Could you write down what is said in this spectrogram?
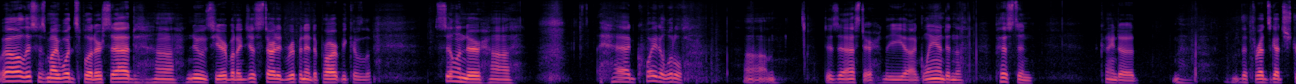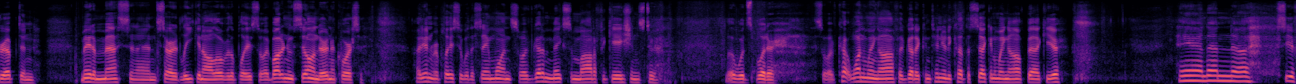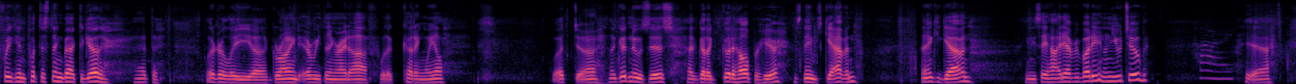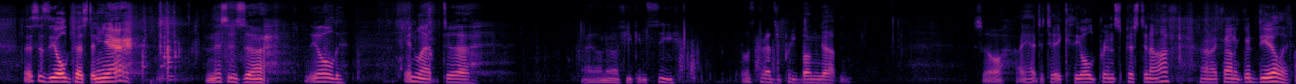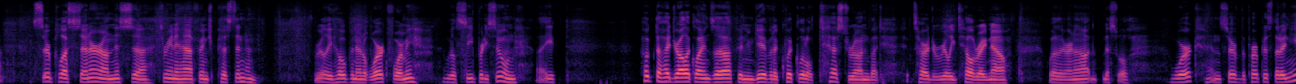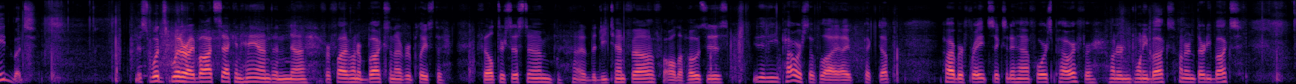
Well, this is my wood splitter. Sad uh, news here, but I just started ripping it apart because the cylinder uh, had quite a little um, disaster. The uh, gland in the piston kind of, the threads got stripped and made a mess and, and started leaking all over the place. So I bought a new cylinder and of course I didn't replace it with the same one. So I've got to make some modifications to the wood splitter. So I've cut one wing off. I've got to continue to cut the second wing off back here. And then uh, see if we can put this thing back together. I had to literally uh, grind everything right off with a cutting wheel. But uh, the good news is I've got a good helper here. His name's Gavin. Thank you, Gavin. Can you say hi to everybody on YouTube? Hi. Yeah. This is the old piston here. And this is uh, the old inlet. Uh, I don't know if you can see. Those threads are pretty bunged up. So I had to take the old Prince piston off and I found a good deal at Surplus Center on this uh, three and a half inch piston and really hoping it'll work for me. We'll see pretty soon. I hooked the hydraulic lines up and gave it a quick little test run, but it's hard to really tell right now whether or not this will work and serve the purpose that I need, but this wood splitter I bought secondhand and uh, for 500 bucks and I've replaced the filter system, uh, the detent valve, all the hoses, the power supply I picked up. Harbor Freight, six and a half horsepower for 120 bucks, 130 bucks.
